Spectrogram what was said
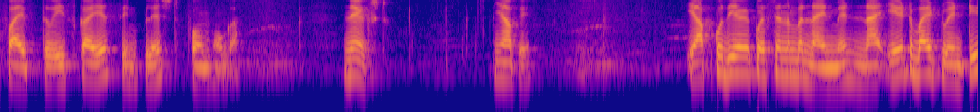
फाइव तो इसका ये सिंपलेस्ट फॉर्म होगा। नेक्स्ट यहाँ पे ये आपको दिया गया क्वेश्चन नंबर नाइन में, ना eight by twenty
